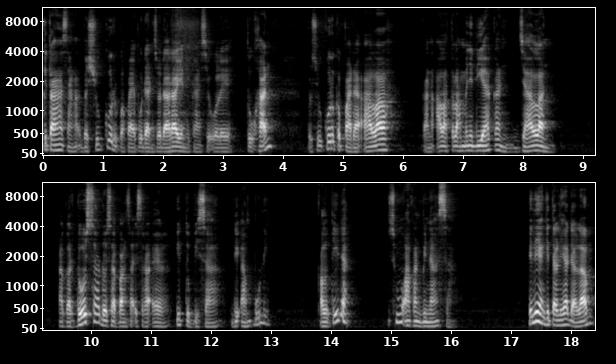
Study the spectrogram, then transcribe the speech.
kita sangat bersyukur Bapak Ibu dan Saudara yang dikasih oleh Tuhan. Bersyukur kepada Allah karena Allah telah menyediakan jalan agar dosa-dosa bangsa Israel itu bisa diampuni. Kalau tidak, semua akan binasa. Ini yang kita lihat dalam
